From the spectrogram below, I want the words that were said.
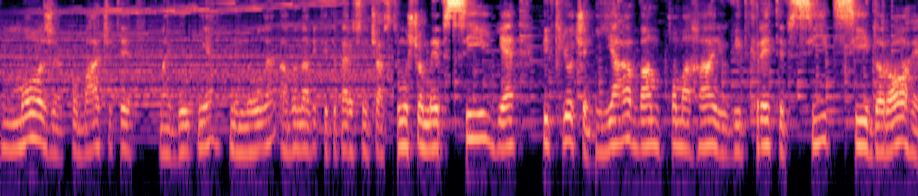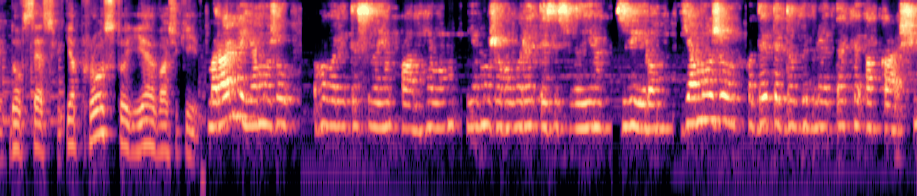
може побачити майбутнє, минуле або навіть і теперішній час, тому що ми всі є підключені. Я вам допомагаю відкрити всі ці дороги до всесвіту. Я просто є ваш гід. Морально я можу говорити своїм ангелом, я можу говорити зі своїм звіром, я можу ходити до бібліотеки Акаші.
